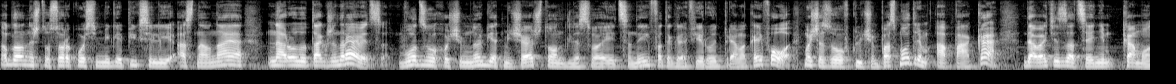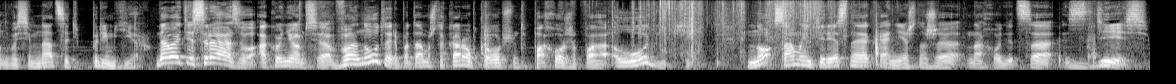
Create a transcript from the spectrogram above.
но главное, что 48 мегапикселей основная народу также нравится. В отзывах очень многие отмечают, что он для своей цены фотографирует прямо кайфово. Мы сейчас его включим, посмотрим, а пока давайте заценим Camon 18 премьер. Давайте сразу окунемся внутрь, потому что коробка, в общем-то, похожа по логике. Но самое интересное, конечно же, находится здесь.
